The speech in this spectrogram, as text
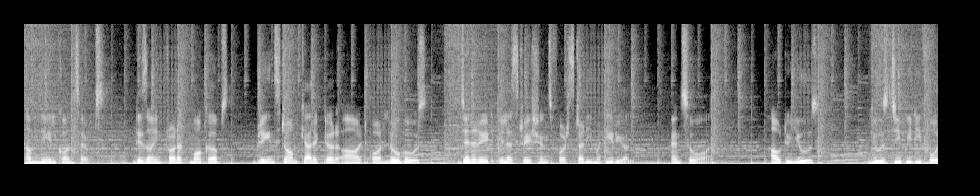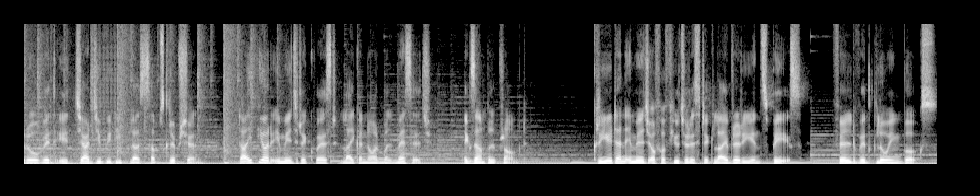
thumbnail concepts. Design product mockups. Brainstorm character art or logos. Generate illustrations for study material. And so on. How to use? Use GPT-4o with a ChatGPT Plus subscription. Type your image request like a normal message. Example prompt. Create an image of a futuristic library in space, filled with glowing books.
